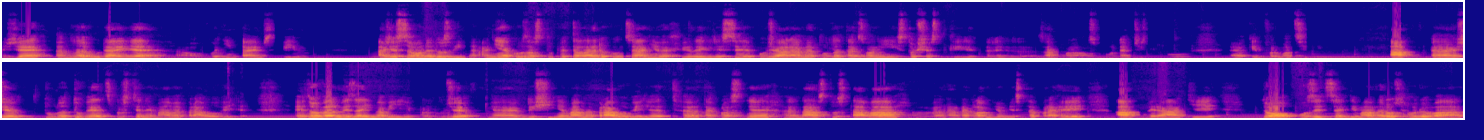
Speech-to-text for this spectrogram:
že tenhle údaj je obchodním tajemstvím a že se ho nedozvíme. Ani jako zastupitelé, dokonce ani ve chvíli, kdy si požádáme podle tzv. 106, tedy zákona o svobodném přístupu eh, k informacím. A eh, že tuhle tu věc prostě nemáme právo vědět. Je to velmi zajímavý, protože eh, když ji nemáme právo vědět, tak vlastně nás dostává Rada hlavního města Prahy a Piráti do pozice, kdy máme rozhodovat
